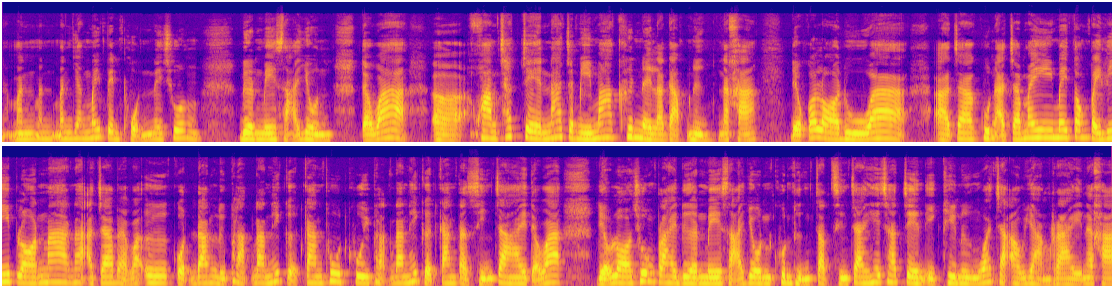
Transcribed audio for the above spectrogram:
นะมันมันมันยังไม่เป็นผลในช่วงเดือนเมษายน แต่ว่าความชัดเจนน่าจะมีมากขึ้นในระดับหนึ่งนะคะ เดี๋ยวก็รอดูว่าอาจจะคุณอาจจะไม่ไม่ต้องไปรีบร้อนมากนะอาจจะแบบว่าเออกดดันหรือผลักดันให้เกิดการพูดคุย ผลักดันให้เกิดการตัดสินใจ แต่ว่าเดี๋ยวรอช่วงปลายเดือนเมษายนคุณถึงตัดสินใจให้ชัดเจนอีกทีนึงว่าจะเอาอย่างไรนะคะ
